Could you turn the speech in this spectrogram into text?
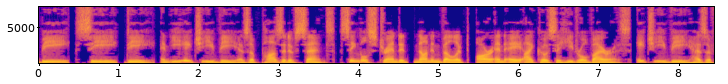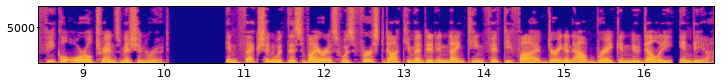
B, C, D, and EHEV is a positive sense, single-stranded, non-enveloped, RNA icosahedral virus. HEV has a fecal-oral transmission route. Infection with this virus was first documented in 1955 during an outbreak in New Delhi, India.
